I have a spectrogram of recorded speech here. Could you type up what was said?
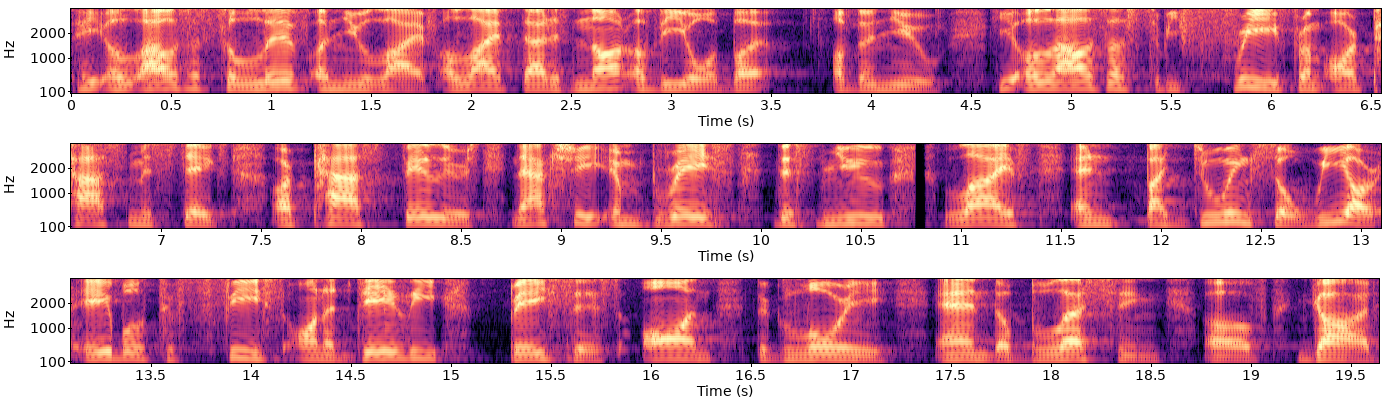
He allows us to live a new life, a life that is not of the old, but of the new. He allows us to be free from our past mistakes, our past failures, and actually embrace this new life. And by doing so, we are able to feast on a daily basis on the glory and the blessing of God.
